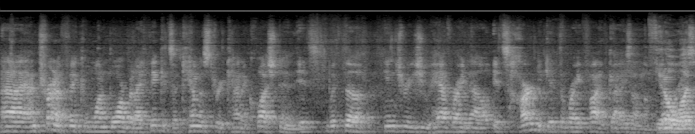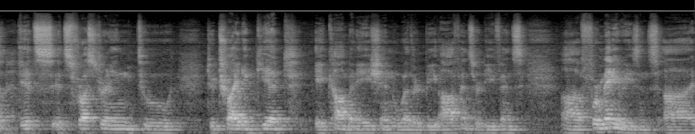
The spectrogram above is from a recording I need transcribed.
Uh, I'm trying to think of one more, but I think it's a chemistry kind of question. It's, with the injuries you have right now, it's hard to get the right five guys on the field. You know floor, what? isn't it? It's, it's frustrating to, to try to get a combination, whether it be offense or defense, uh, for many reasons. Uh,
